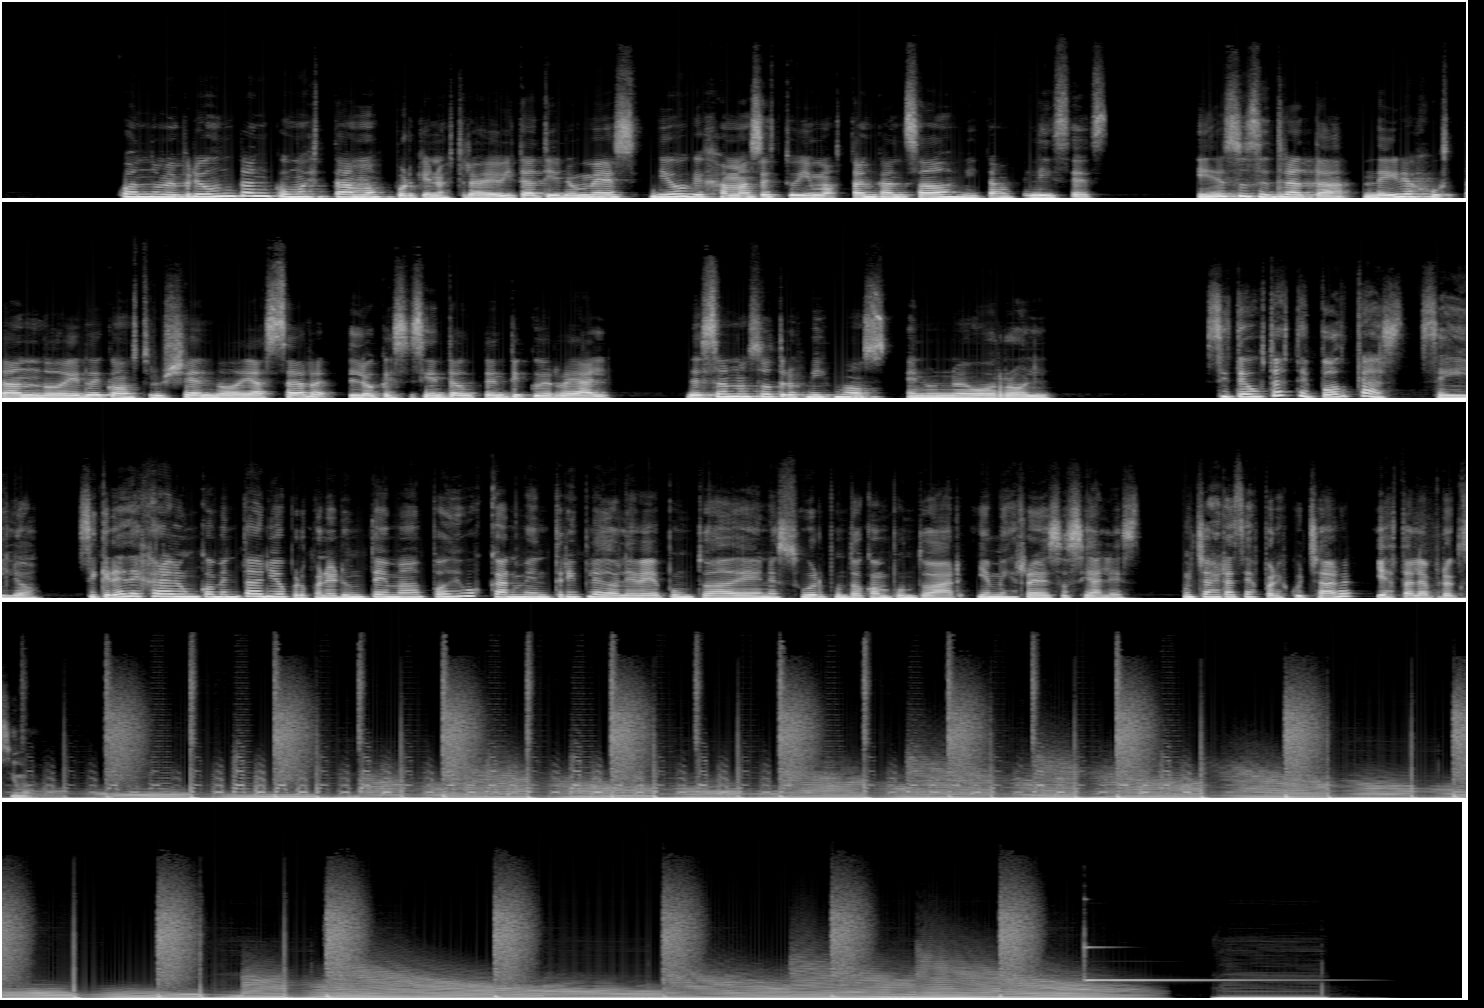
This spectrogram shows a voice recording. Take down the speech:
Cuando me preguntan cómo estamos porque nuestra bebita tiene un mes, digo que jamás estuvimos tan cansados ni tan felices. Y de eso se trata, de ir ajustando, de ir deconstruyendo, de hacer lo que se siente auténtico y real, de ser nosotros mismos en un nuevo rol. Si te gustó este podcast, seguilo. Si querés dejar algún comentario o proponer un tema, podés buscarme en www.adnsur.com.ar y en mis redes sociales. Muchas gracias por escuchar y hasta la próxima.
